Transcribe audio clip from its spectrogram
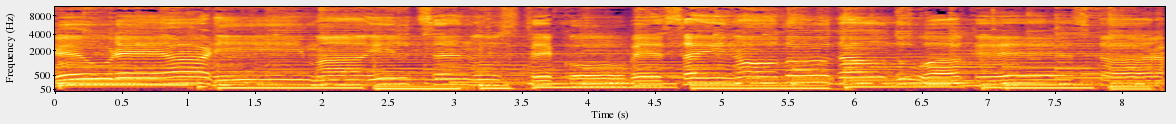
Geure harima hiltzen usteko bezain odol galduak ezkara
